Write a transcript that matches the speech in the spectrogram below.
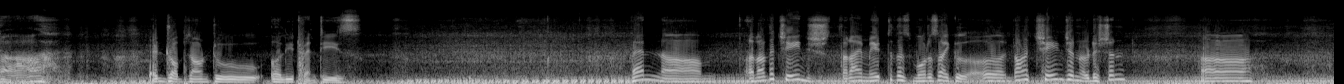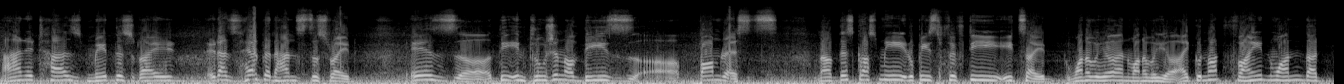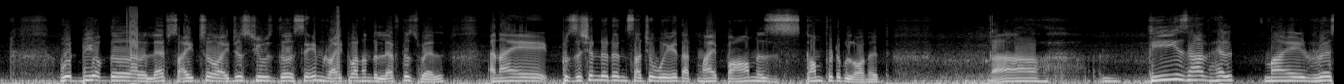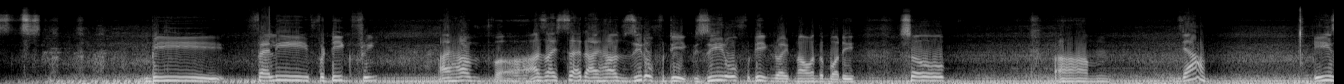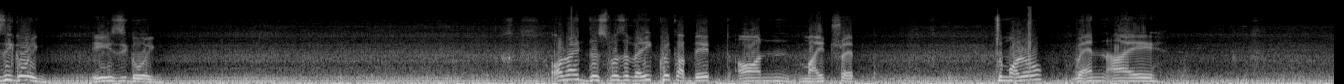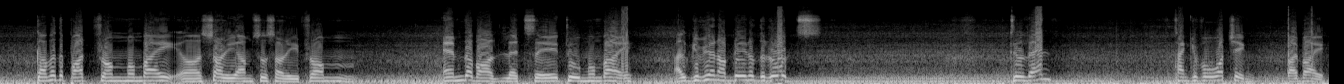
uh, it drops down to early 20s then um, another change that I made to this motorcycle uh, not a change in addition uh, and it has made this ride it has helped enhance this ride is uh, the inclusion of these uh, palm rests. Now this cost me rupees 50 each side one over here and one over here. I could not find one that would be of the left side. So I just used the same right one on the left as well. And I positioned it in such a way that my palm is comfortable on it. Uh, these have helped my wrists be fairly fatigue free I have uh, as I said I have zero fatigue zero fatigue right now in the body. So um, yeah. Easy going easy going alright this was a very quick update on my trip. Tomorrow when I cover the part from Mumbai uh, sorry I'm so sorry from Ahmedabad let's say to Mumbai I'll give you an update of the roads. Till then thank you for watching. Bye bye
